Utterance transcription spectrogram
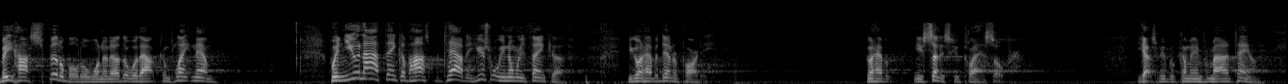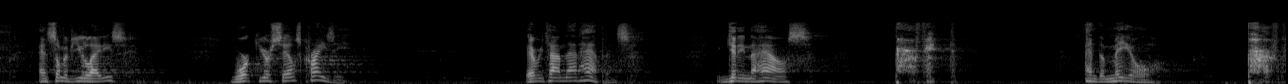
Be hospitable to one another without complaint. Now, when you and I think of hospitality, here's what we normally think of you're going to have a dinner party, you're going to have your Sunday school class over. You got some people coming in from out of town. And some of you ladies work yourselves crazy Every time that happens, getting the house perfect and the meal perfect.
